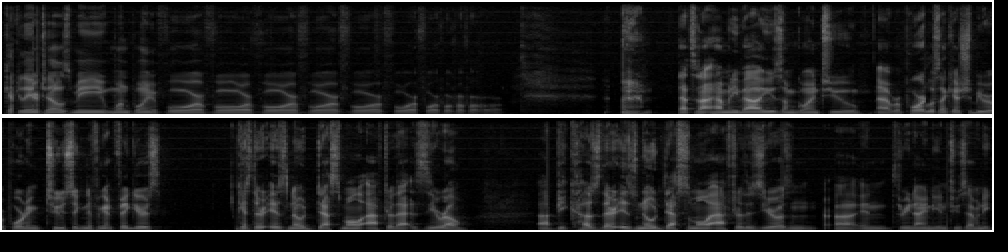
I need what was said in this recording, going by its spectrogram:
Calculator tells me 1.44444444444. That's not how many values I'm going to uh, report. Looks like I should be reporting two significant figures because there is no decimal after that zero. Uh, because there is no decimal after the zeros in, uh, in 390 and 270,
